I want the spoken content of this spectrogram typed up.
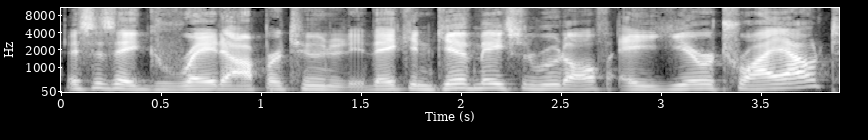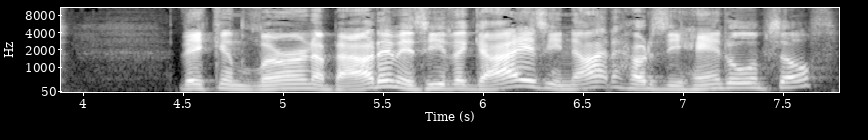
this is a great opportunity. They can give Mason Rudolph a year tryout. They can learn about him. Is he the guy? Is he not? How does he handle himself?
